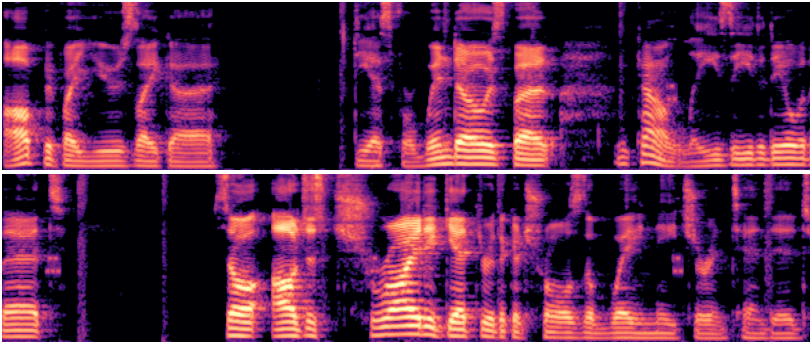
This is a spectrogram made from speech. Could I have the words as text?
up if I use like a uh, DS for Windows, but I'm kind of lazy to deal with that. So I'll just try to get through the controls the way nature intended.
